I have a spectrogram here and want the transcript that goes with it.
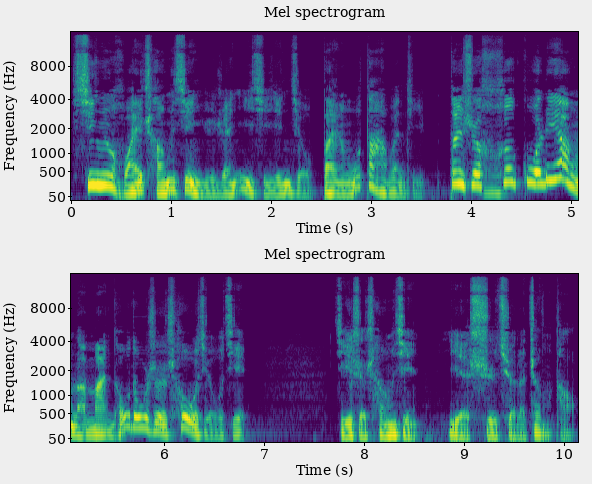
心怀诚信与人一起饮酒本无大问题，但是喝过量了，满头都是臭酒气，即使诚信也失去了正道，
